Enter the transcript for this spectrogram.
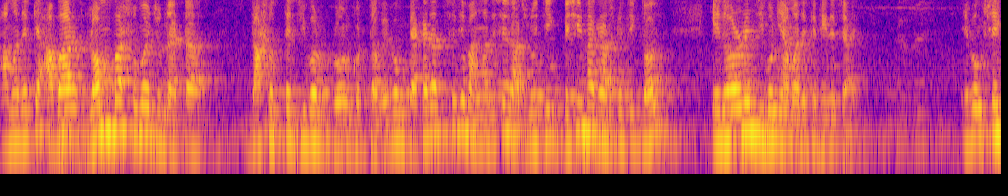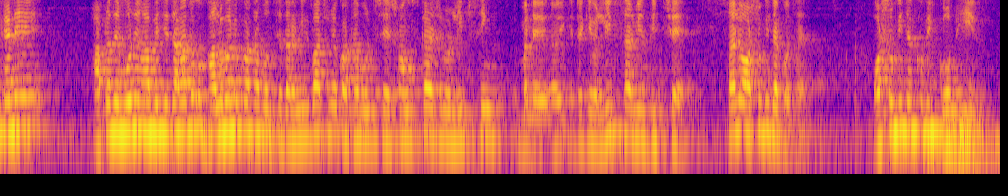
আমাদেরকে আবার লম্বা সময়ের জন্য একটা দাসত্বের জীবন গ্রহণ করতে হবে। এবং দেখা যাচ্ছে যে বাংলাদেশের রাজনৈতিক, বেশিরভাগ রাজনৈতিক দল এ ধরনের জীবনই আমাদেরকে দিতে চায়। এবং সেখানে আপনাদের মনে হবে যে তারা তো খুব ভালো ভালো কথা বলছে, তারা নির্বাচনের কথা বলছে, সংস্কারের জন্য লিপসিং মানে এটা কি লিপ সার্ভিস দিচ্ছে। তাহলে অসুবিধা কোথায়? অসুবিধা খুবই গভীর।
